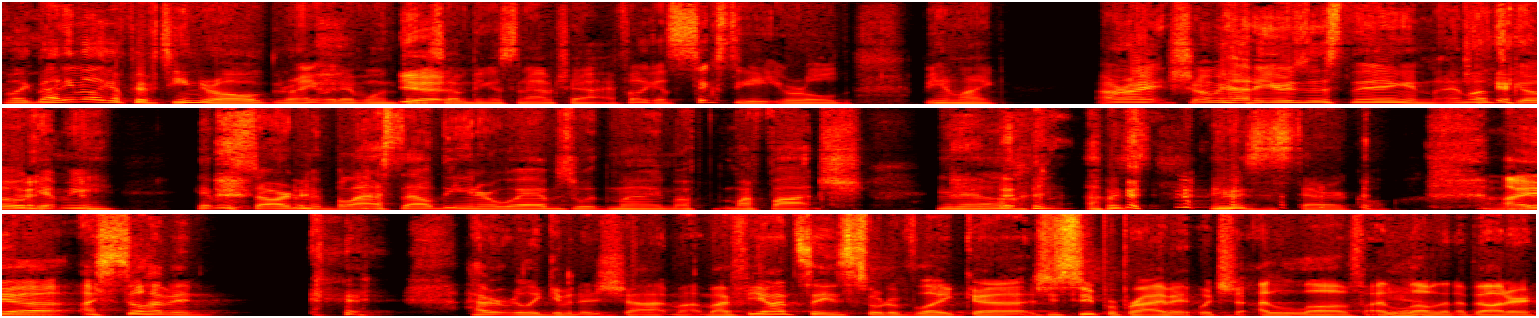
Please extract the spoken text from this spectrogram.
like not even like a 15 year old, right? What everyone thinks Yeah. something is Snapchat. I feel like a 68 year old being like, all right, show me how to use this thing and, and let's go. Get me get me started and blast out the interwebs with my my my fotch. You know? I was it was hysterical. I Um, uh I still haven't haven't really given it a shot. My my fiance is sort of like uh she's super private, which I love. I Yeah. love that about her.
